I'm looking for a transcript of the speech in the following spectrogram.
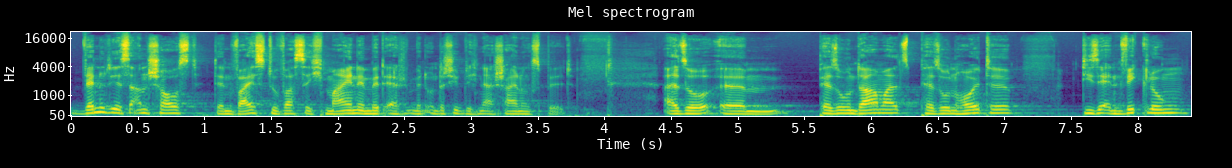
wenn du dir das anschaust, dann weißt du, was ich meine mit, mit unterschiedlichen Erscheinungsbild. Also ähm, Person damals, Person heute, diese Entwicklung,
